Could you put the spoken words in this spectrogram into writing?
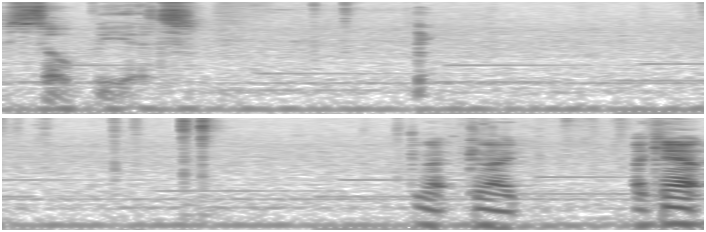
So be it. Can I? Can I? I can't.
